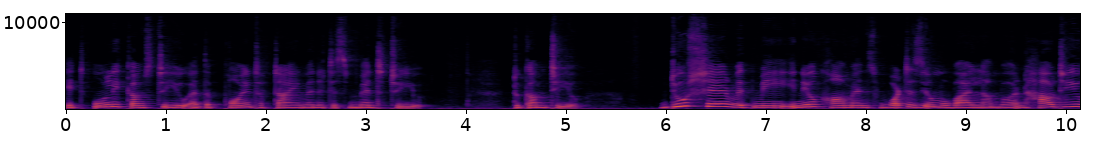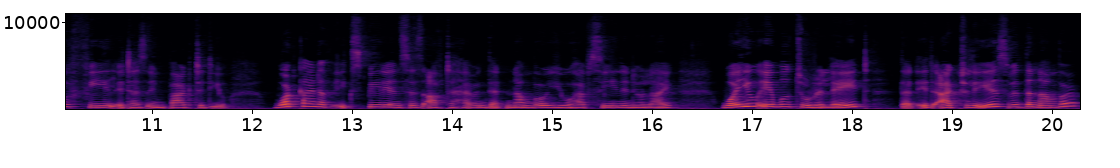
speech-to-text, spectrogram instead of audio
It only comes to you at the point of time when it is meant to you to come to you. Do share with me in your comments what is your mobile number and how do you feel it has impacted you? What kind of experiences after having that number you have seen in your life? Were you able to relate? that it actually is with the number.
